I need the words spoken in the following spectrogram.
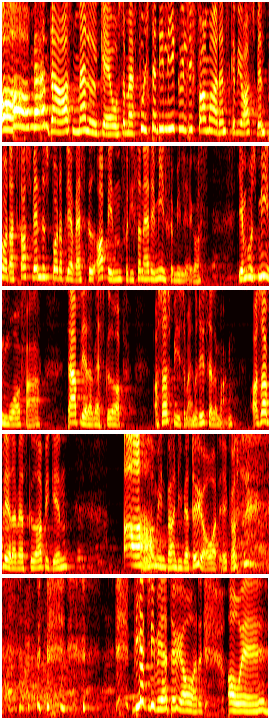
Åh, oh, mand, der er også en mandelgave, som er fuldstændig ligegyldig for mig, og den skal vi også vente på. Der skal også ventes på, at der bliver vasket op inden, fordi sådan er det i min familie, ikke også? Hjemme hos min mor og far, der bliver der vasket op. Og så spiser man en risalemang. Og så bliver der vasket op igen. Åh, oh, mine børn, de er ved at dø over det, ikke også? Virkelig ved at dø over det. Og øh,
